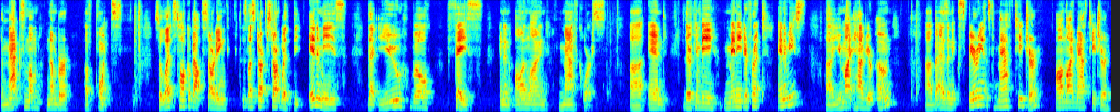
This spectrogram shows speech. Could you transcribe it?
the maximum number of points. So let's talk about starting, let's start, start with the enemies that you will face in an online math course. Uh, and there can be many different enemies. Uh, you might have your own, uh, but as an experienced math teacher, online math teacher,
